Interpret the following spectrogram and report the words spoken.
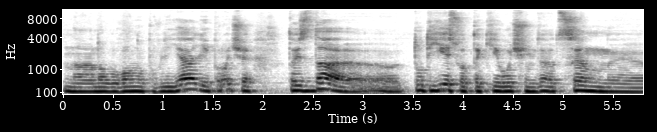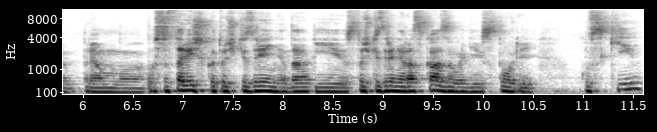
на новую волну повлияли и прочее. То есть, да, э, тут есть вот такие очень да, ценные, прям э, с исторической точки зрения, да, и с точки зрения рассказывания историй куски,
